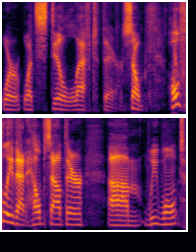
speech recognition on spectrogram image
or what's still left there. So hopefully that helps out there. Um, we won't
